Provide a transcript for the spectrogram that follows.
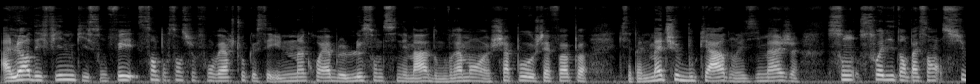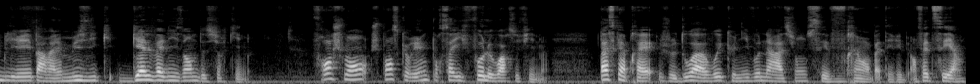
à l'heure des films qui sont faits 100% sur fond vert, je trouve que c'est une incroyable leçon de cinéma. Donc vraiment euh, chapeau au chef-op qui s'appelle Mathieu Boucard dont les images sont, soit dit en passant, sublimées par la musique galvanisante de Surkin. Franchement, je pense que rien que pour ça, il faut le voir ce film. Parce qu'après, je dois avouer que niveau narration, c'est vraiment pas terrible. En fait, c'est un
